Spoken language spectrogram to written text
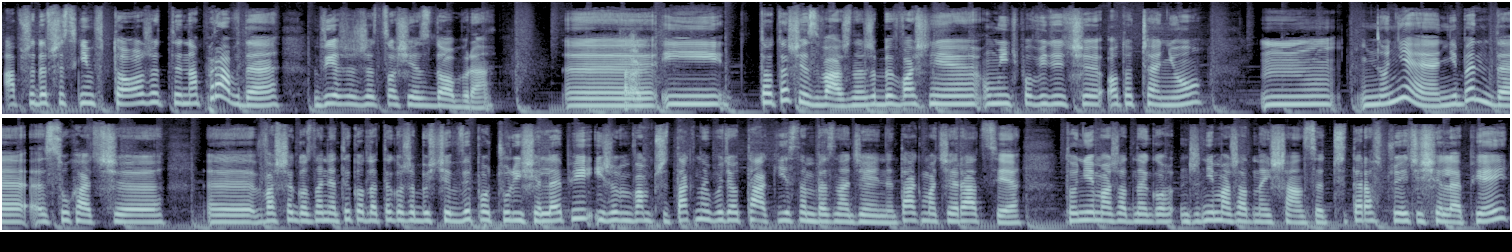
a przede wszystkim w to, że ty naprawdę wierzysz, że coś jest dobre. E, Tak. I to też jest ważne, żeby właśnie umieć powiedzieć otoczeniu, mm, no nie, nie będę słuchać waszego zdania tylko dlatego, żebyście wy poczuli się lepiej i żebym wam przytaknął i powiedział, tak, jestem beznadziejny, tak, macie rację, to nie ma żadnego, że nie ma żadnej szansy. Czy teraz czujecie się lepiej?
